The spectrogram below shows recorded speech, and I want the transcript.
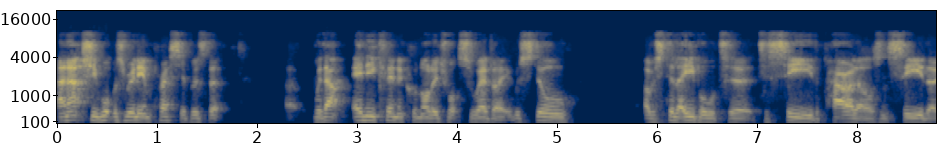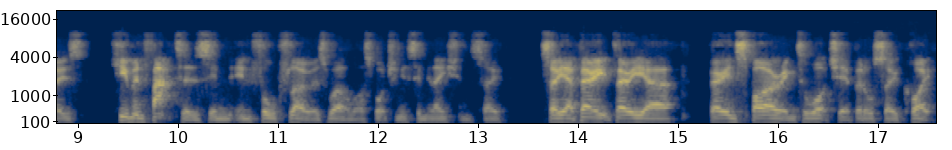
and actually, what was really impressive was that uh, without any clinical knowledge whatsoever, it was still I was still able to to see the parallels and see those human factors in in full flow as well whilst watching a simulation. So so yeah, very very uh, very inspiring to watch it, but also quite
